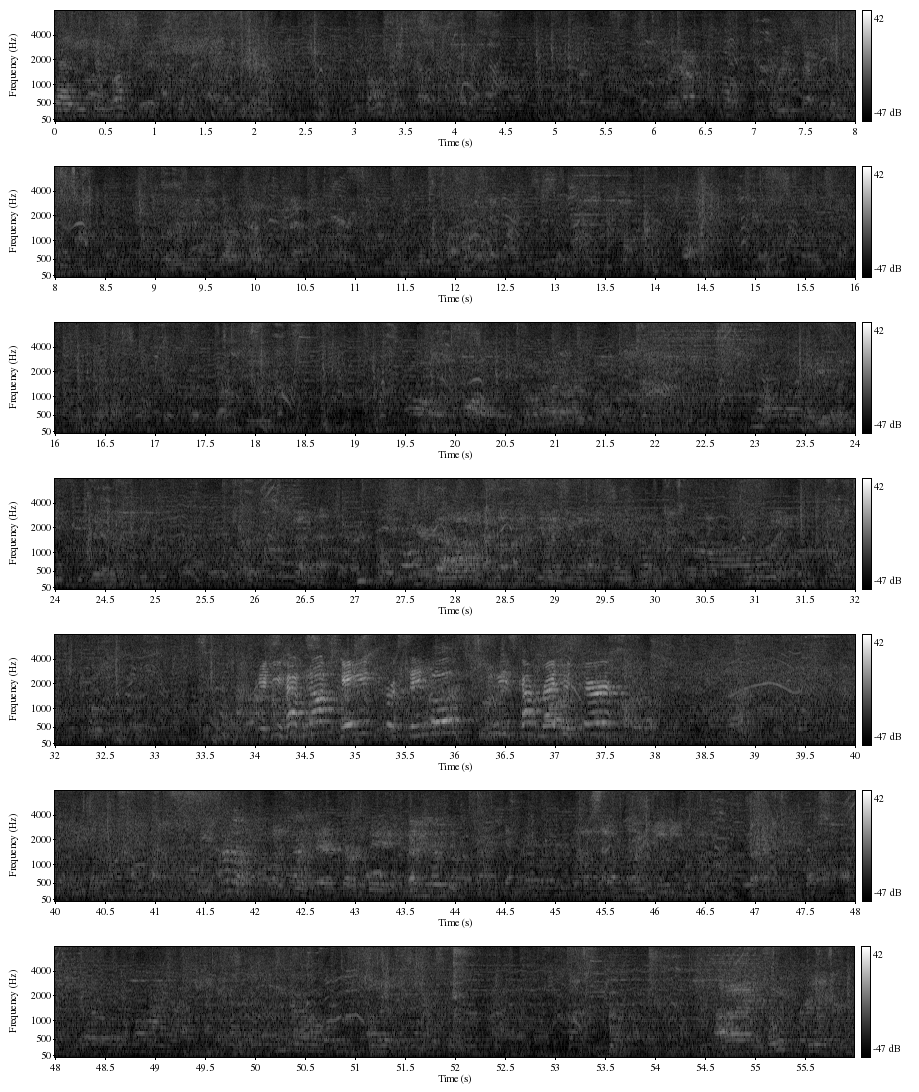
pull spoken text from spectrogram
Well, we can run. We have three seconds. So we need to start that. If you have not paid for singles, please come register. Uh, it's only three.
